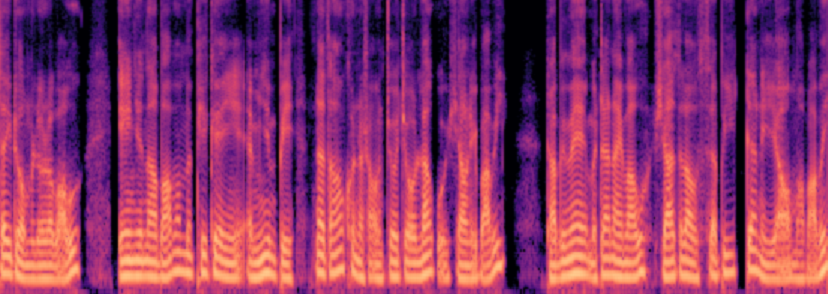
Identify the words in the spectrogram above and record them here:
တိတ်တော့မလိုတော့ပါဘူးအင်ဂျင်သာဘာမှမဖြစ်ခဲ့ရင်အမြင့်ပေ2800ကျော်ကျော်လောက်ကိုရောက်နေပါပြီ ဒါပေမဲ့မတက်နိုင်ပါဘူးရှားသလောက်ဆက်ပြီးတက်နေရအောင်ပါပါပဲ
